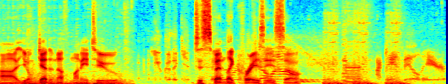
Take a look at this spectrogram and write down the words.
Uh, you don't get enough money to gonna spend like crazy, so I can't build here.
